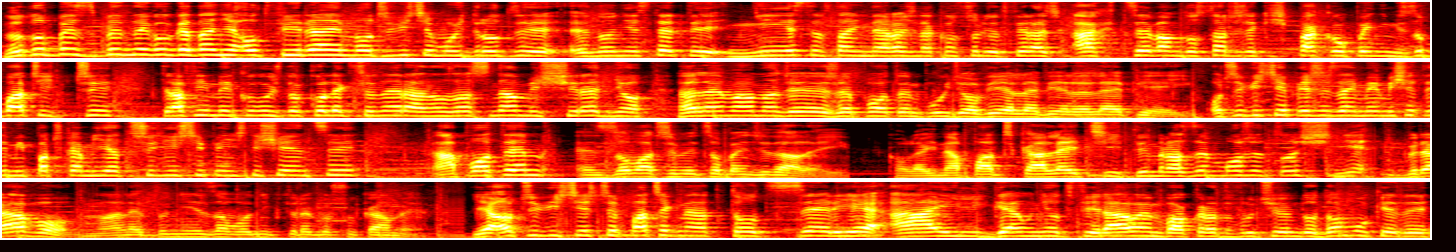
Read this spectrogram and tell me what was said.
No to bez zbędnego gadania otwierajmy, oczywiście moi drodzy, no niestety nie jestem w stanie na razie na konsoli otwierać, a chcę wam dostarczyć jakiś pack opening, zobaczyć czy trafimy kogoś do kolekcjonera, no zaczynamy średnio, ale mam nadzieję, że potem pójdzie o wiele, wiele lepiej. Oczywiście pierwsze zajmiemy się tymi paczkami za 35 tysięcy, a potem zobaczymy co będzie dalej. Kolejna paczka leci, tym razem może coś nie, brawo, no ale to nie zawodnik, którego szukamy. Ja oczywiście jeszcze paczek na to serię A i ligę nie otwierałem, bo akurat wróciłem do domu, kiedy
